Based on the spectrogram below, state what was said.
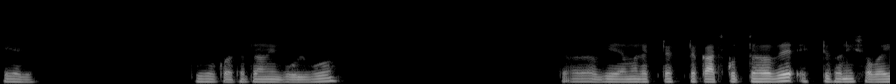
ঠিক আছে? পুরো কথাটা আমি বলব। তার আগে আমার একটা একটা কাজ করতে হবে, একটুখানি সবাই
